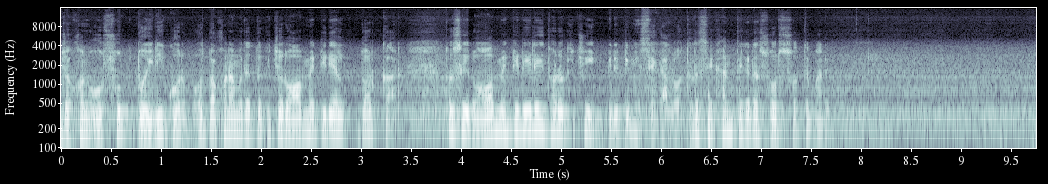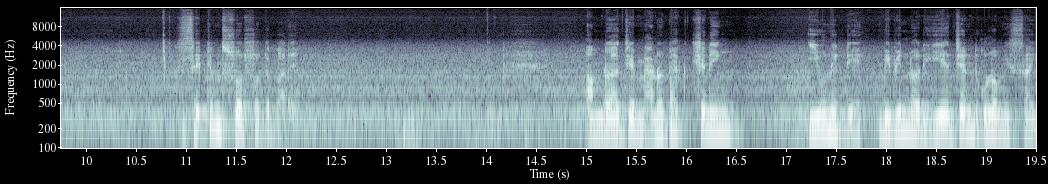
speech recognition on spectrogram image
যখন ওষুধ তৈরি করব, তখন আমাদের তো কিছু র মেটেরিয়াল দরকার। তো সেই র মেটেরিয়ালেই ধরো কিছু ইম্পিউরিটি মিশে গেল, তাহলে সেখান থেকে একটা সোর্স হতে পারে। সেকেন্ড সোর্স হতে পারে। আমরা যে ম্যানুফ্যাকচারিং ইউনিটে বিভিন্ন রিয়েজেন্টগুলো মিশাই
